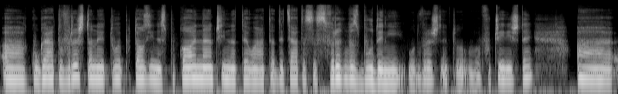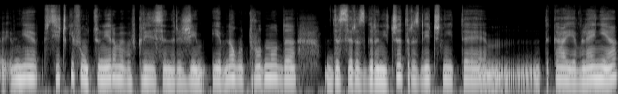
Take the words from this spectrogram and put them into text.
а, когато връщането е по този неспокоен начин на телата, децата са свръхвъзбудени от връщането в училище, а, ние всички функционираме в кризисен режим и е много трудно да, да се разграничат различните така явления,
